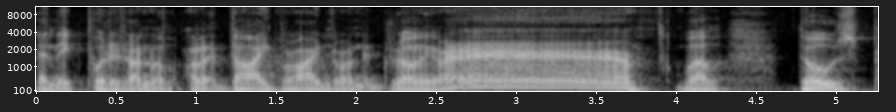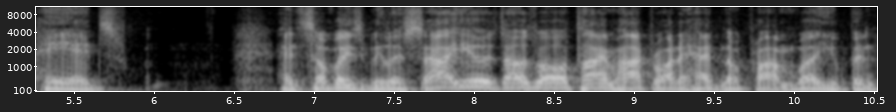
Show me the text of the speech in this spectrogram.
And they put it on a, on a die grinder on the drilling. Well those pads and somebody's be listening. I use those all the time. Hot rod, I had no problem. Well, you've been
